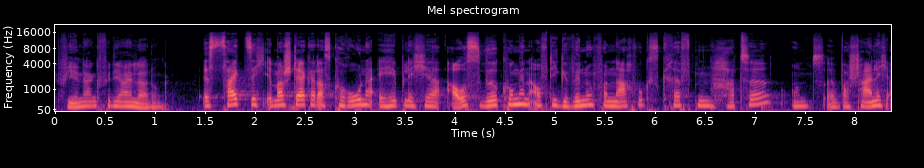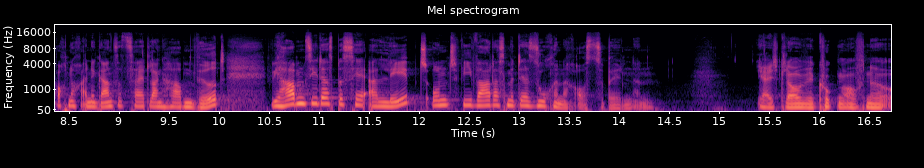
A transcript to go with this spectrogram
Vielen Dank für die Einladung. Es zeigt sich immer stärker, dass Corona erhebliche Auswirkungen auf die Gewinnung von Nachwuchskräften hatte und äh, wahrscheinlich auch noch eine ganze Zeit lang haben wird. Wie haben Sie das bisher erlebt und wie war das mit der Suche nach Auszubildenden? Ja, ich glaube, wir gucken auf eine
